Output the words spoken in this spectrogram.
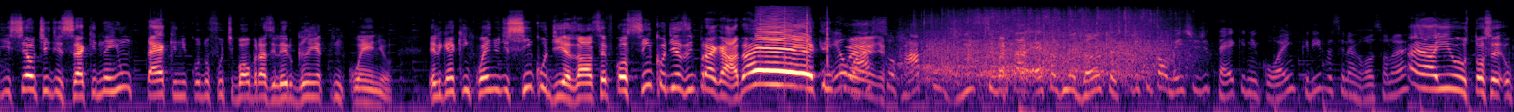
e se eu te disser que nenhum técnico no futebol brasileiro ganha quinquênio? Ele ganha quinquênio de cinco dias. ó, você ficou cinco dias empregado. Aê, Eu quinquênio! acho rapidíssimo essa- essas mudanças, principalmente de técnico. É incrível esse negócio, né? É, aí os torcedores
